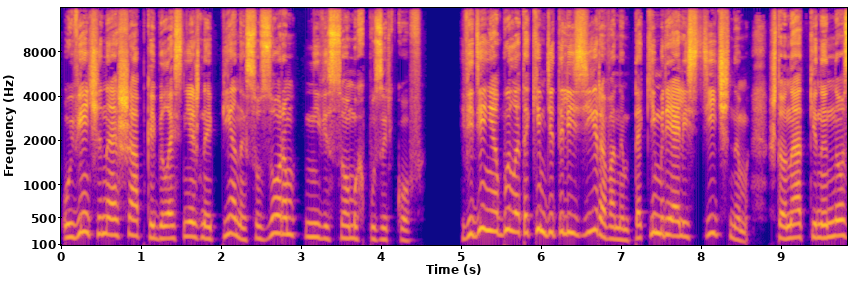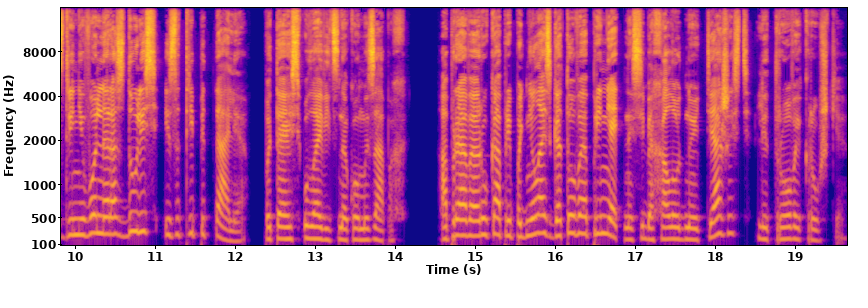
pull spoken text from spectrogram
увенчанная шапкой белоснежной пены с узором невесомых пузырьков. Видение было таким детализированным, таким реалистичным, что Наткины ноздри невольно раздулись и затрепетали, пытаясь уловить знакомый запах. А правая рука приподнялась, готовая принять на себя холодную тяжесть литровой кружки.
